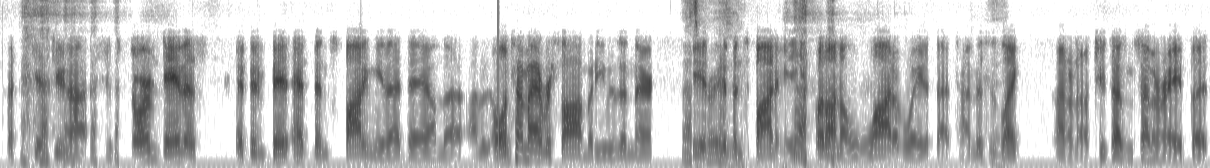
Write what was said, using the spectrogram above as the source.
Kid you not, Storm Davis had been bit, had been spotting me that day on the, on the one time I ever saw him, but he was in there That's he had, had been spotting me. He put on a lot of weight at that time. This is like I don't know, 2007 or eight. But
